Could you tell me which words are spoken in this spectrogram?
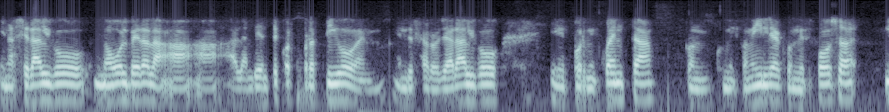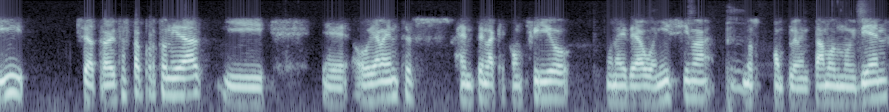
en, hacer algo, no volver a la, a- al ambiente corporativo, en, desarrollar algo eh, por mi cuenta, con, con mi familia, con mi esposa, y se atraviesa esta oportunidad y eh, obviamente es gente en la que confío, una idea buenísima, nos complementamos muy bien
